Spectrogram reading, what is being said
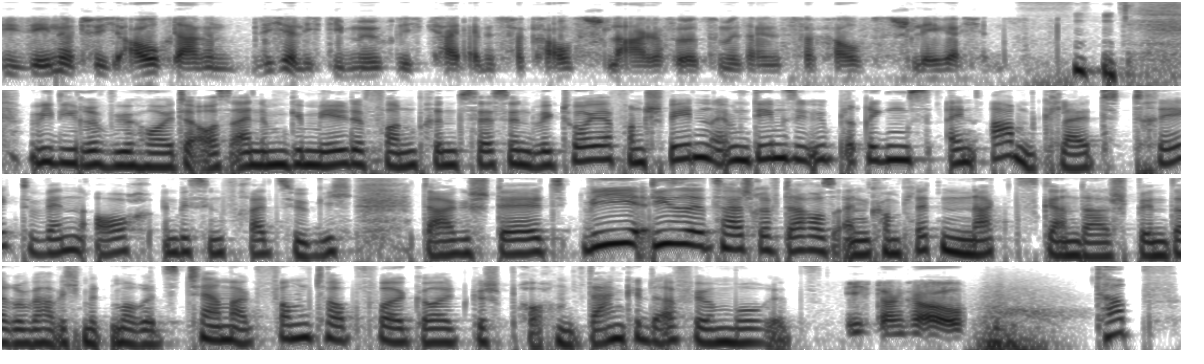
Die sehen natürlich auch darin sicherlich die Möglichkeit eines Verkaufsschlagers oder zumindest eines Verkaufsschlägerchens. Wie die Revue heute aus einem Gemälde von Prinzessin Victoria von Schweden, in dem sie übrigens ein Abendkleid trägt, wenn auch ein bisschen freizügig dargestellt. Wie diese Zeitschrift daraus einen kompletten Nacktskandal spinnt, darüber habe ich mit Moritz Czermak vom Topf voll Gold gesprochen. Danke dafür, Moritz. Ich danke auch. Topf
